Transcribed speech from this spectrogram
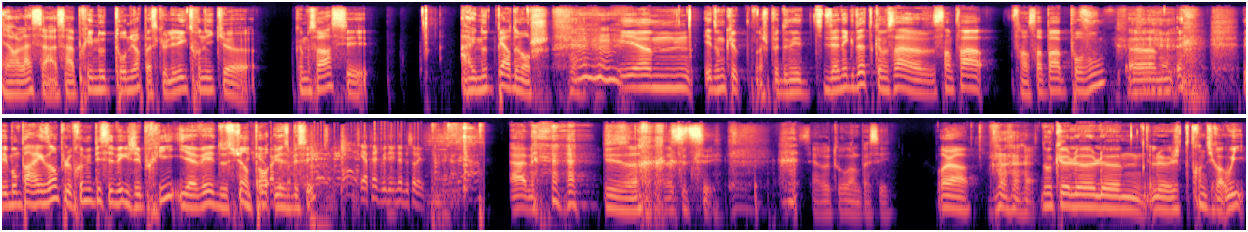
Et alors là, ça, ça a pris une autre tournure parce que l'électronique, euh, comme ça, c'est à une autre paire de manches. et, euh, et donc, je peux donner des petites anecdotes comme ça, sympa. Enfin, sympa pour vous. Euh, mais bon, par exemple, le premier PCB que j'ai pris, il y avait dessus un port USB-C. Ah, mais C'est ça. c'est un retour dans le passé. Voilà. Donc euh, le, le, le- j'étais en train de dire Oui,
